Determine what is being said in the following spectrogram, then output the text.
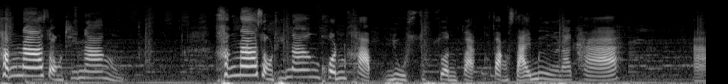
ข้างหน้าสองที่นั่ง ข้างหน้าสองที่นั่งคนขับอยู่ส่วนฝั่งฝั่งซ้ายมือนะคะอ่า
